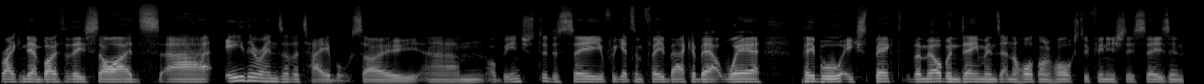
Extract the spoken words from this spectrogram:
breaking down both of these sides, uh, either ends of the table. So um, I'll be interested to see if we get some feedback about where people expect the Melbourne Demons and the Hawthorn Hawks to finish this season.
